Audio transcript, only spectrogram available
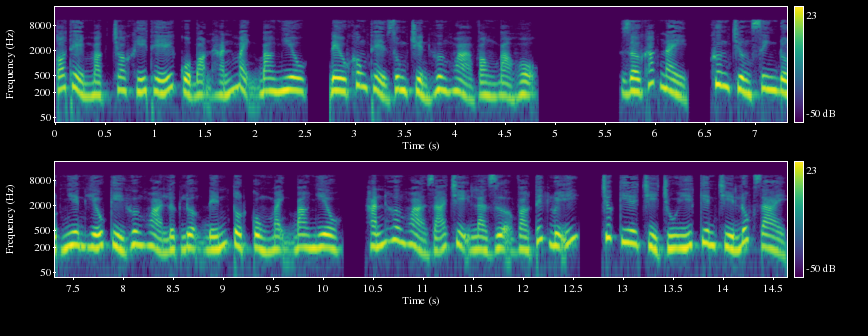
có thể mặc cho khí thế của bọn hắn mạnh bao nhiêu đều không thể dung chuyển hương hỏa vòng bảo hộ. Giờ khắc này, khương trường sinh đột nhiên hiếu kỳ hương hỏa lực lượng đến tột cùng mạnh bao nhiêu. Hắn hương hỏa giá trị là dựa vào tích lũy, trước kia chỉ chú ý kiên trì lúc dài,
